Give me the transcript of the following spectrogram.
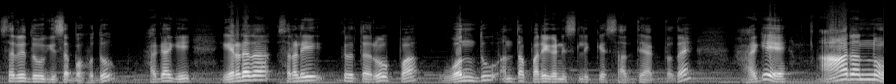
ಸರಿದೂಗಿಸಬಹುದು. ಹಾಗಾಗಿ ಎರಡರ ಸರಳೀಕೃತ ರೂಪ ಒಂದು ಅಂತ ಪರಿಗಣಿಸಲಿಕ್ಕೆ ಸಾಧ್ಯ ಆಗ್ತದೆ. ಹಾಗೆ ಆರನ್ನು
